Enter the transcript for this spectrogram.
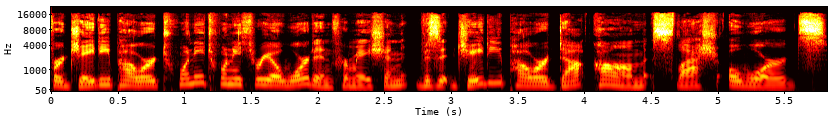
For JD Power 2023 award information, visit jdpower.com/awards.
